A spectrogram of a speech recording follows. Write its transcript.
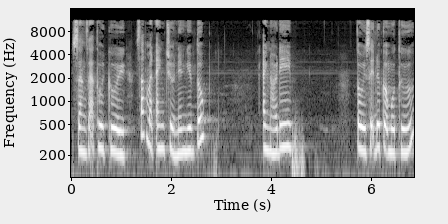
Giang Dã thôi cười, sắc mặt anh trở nên nghiêm túc. Anh nói đi. Tôi sẽ đưa cậu một thứ,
